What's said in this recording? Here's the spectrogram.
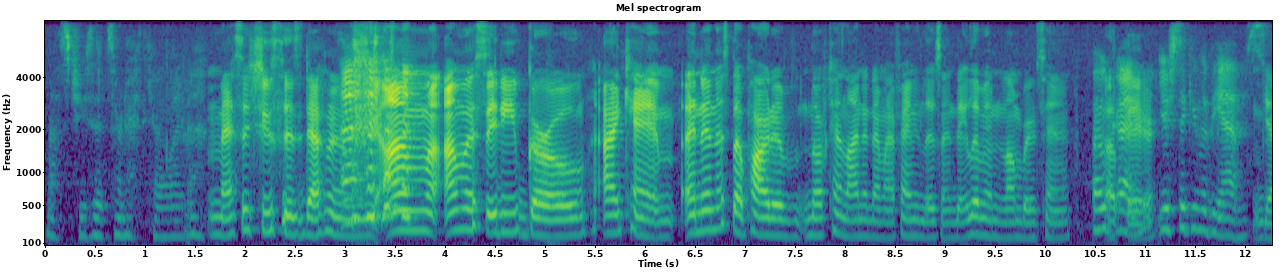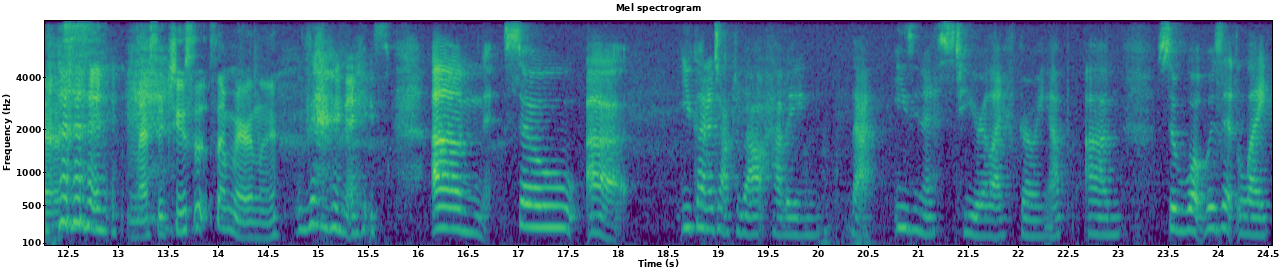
Massachusetts or North Carolina? Massachusetts definitely. I'm I'm a city girl. I can't. And then it's the part of North Carolina that my family lives in. They live in Lumberton. Okay, Up there. you're sticking with the M's. Yes. Massachusetts and Maryland. Very nice. Um, so uh, you kind of talked about having that easiness to your life growing up. Um, so what was it like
